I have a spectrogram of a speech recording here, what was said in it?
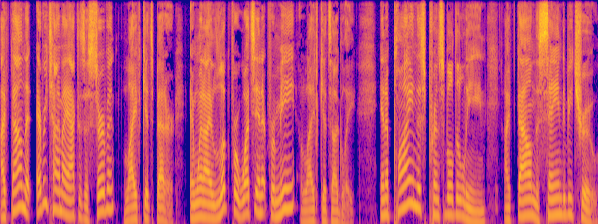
I found that every time I act as a servant, life gets better. And when I look for what's in it for me, life gets ugly. In applying this principle to lean, I found the same to be true.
